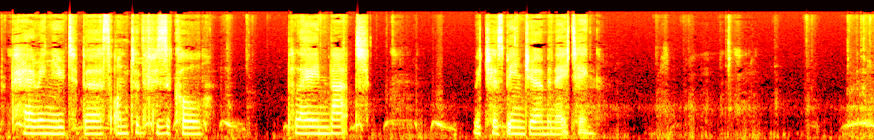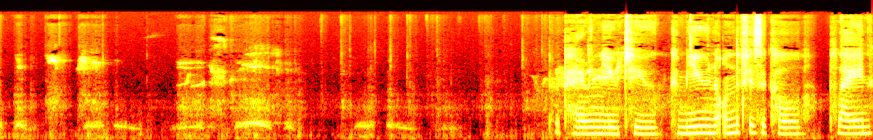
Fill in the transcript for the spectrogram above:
Preparing you to birth onto the physical plane that which has been germinating. preparing you to commune on the physical plane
